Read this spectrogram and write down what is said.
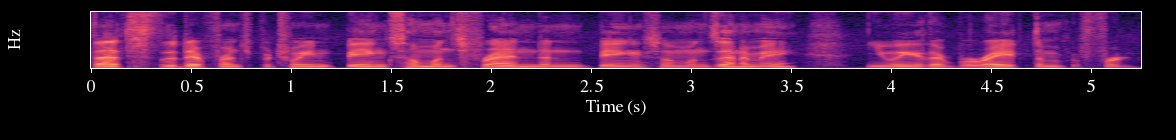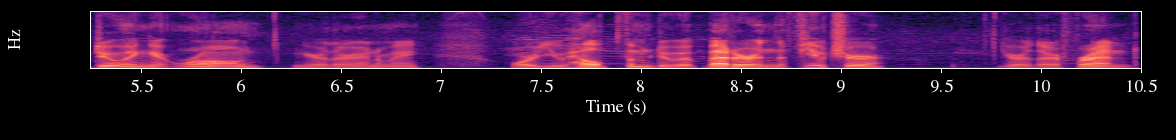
that's the difference between being someone's friend and being someone's enemy. You either berate them for doing it wrong, you're their enemy, or you help them do it better in the future, you're their friend.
